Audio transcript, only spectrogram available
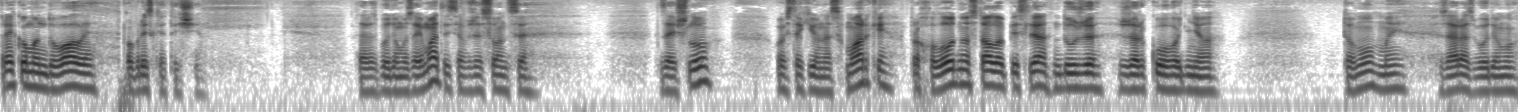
рекомендували побризкати ще. Зараз будемо займатися, вже сонце зайшло. Ось такі у нас хмарки. Прохолодно стало після дуже жаркого дня. Тому ми зараз будемо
